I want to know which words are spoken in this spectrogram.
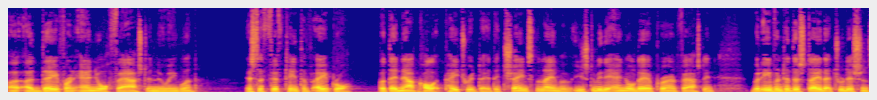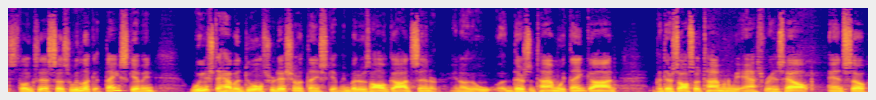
a, a day for an annual fast in New England? It's the 15th of April, but they now call it Patriot Day. They changed the name of it. It used to be the annual day of prayer and fasting. But even to this day, that tradition still exists. So as we look at Thanksgiving, we used to have a dual tradition with Thanksgiving, but it was all God centered. You know, there's a time we thank God, but there's also a time when we ask for His help. And so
